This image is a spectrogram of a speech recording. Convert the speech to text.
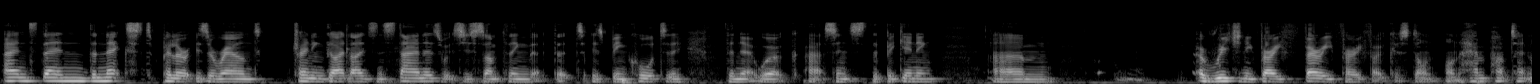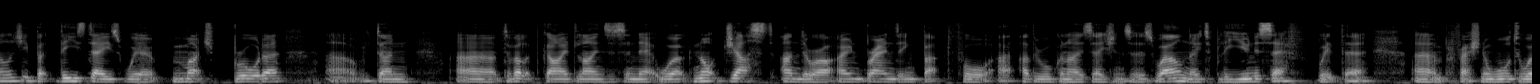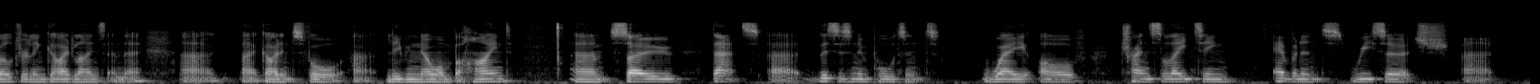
and then the next pillar is around training guidelines and standards, which is something that, that has been core to the network uh, since the beginning. Um, originally very, very, very focused on, on hand pump technology, but these days we're much broader. Uh, we've done uh, develop guidelines as a network, not just under our own branding, but for uh, other organisations as well, notably UNICEF with their um, professional water well drilling guidelines and their uh, uh guidance for uh, leaving no one behind. Um, so that's uh, this is an important way of translating evidence, research,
